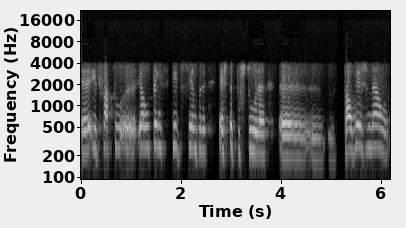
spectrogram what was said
e de facto eh, ele tem tido sempre esta postura, eh, talvez não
